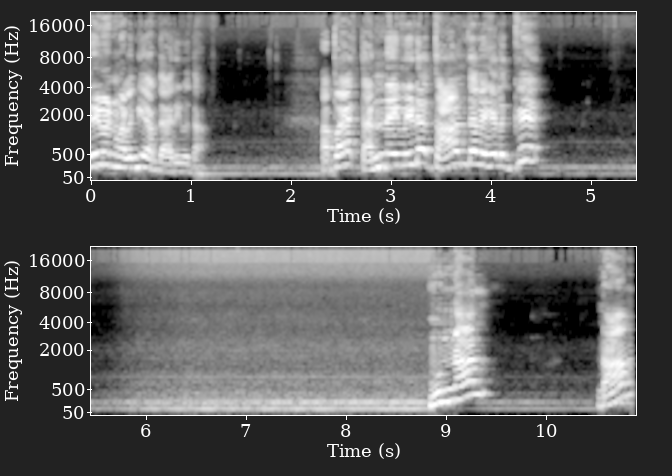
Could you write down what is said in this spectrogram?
இறைவன் வழங்கிய அந்த அறிவு தான். அப்போ தன்னை விட தாழ்ந்தவைகளுக்கு முன்னால் நாம்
